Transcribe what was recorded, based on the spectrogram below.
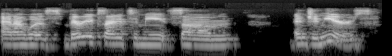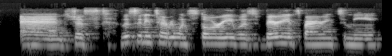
and I was very excited to meet some engineers. And just listening to everyone's story was very inspiring to me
